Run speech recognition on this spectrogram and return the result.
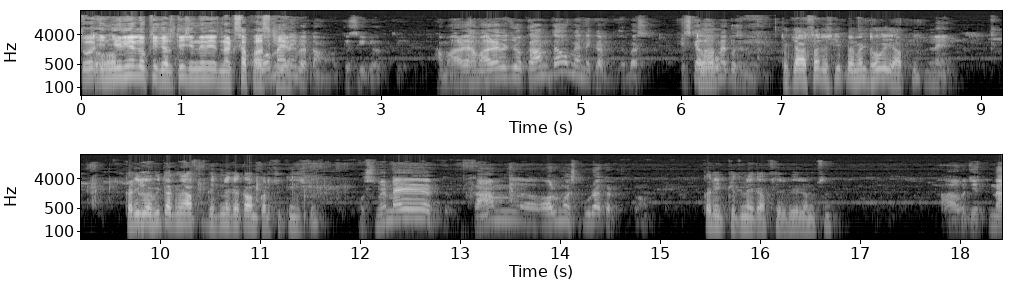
तो इंजीनियर लोग की गलती जिन्होंने नक्शा पास वो मैं किया। नहीं बताऊँगा किसी गलती हमारे हमारे में जो काम था वो मैंने कर दिया बस। इसके अलावा मैं कुछ नहीं तो क्या सर इसकी पेमेंट हो गई आपकी? नहीं। करीब अभी तक में आप कितने का काम कर चुके हैं इसके? उसमें मैं काम ऑलमोस्ट पूरा कर चुका हूँ। करीब कितने का फिर भी लमसम? अब जितना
